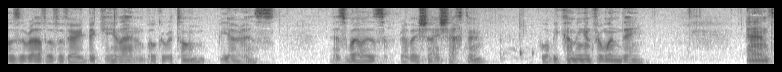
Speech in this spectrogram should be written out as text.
who's a Rav of a very big Kehillah in Boca Raton, BRS, as well as Rabbi Shai Shechter, who will be coming in for one day. And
